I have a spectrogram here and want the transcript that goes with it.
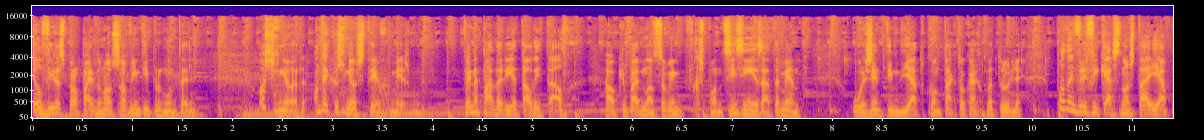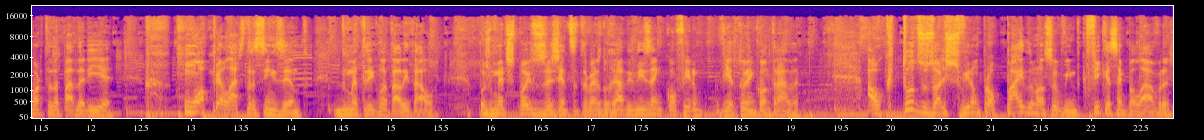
Ele vira-se para o pai do nosso ouvinte e pergunta-lhe: Ó senhor, onde é que o senhor esteve mesmo? Foi na padaria tal e tal. Ao que o pai do nosso ouvinte responde: Sim, sim, exatamente. O agente de imediato contacta o carro patrulha. Podem verificar se não está aí à porta da padaria um Opel Astra cinzento de matrícula tal e tal. Uns momentos depois, os agentes, através do rádio, dizem: Confirmo, viatura encontrada. Ao que todos os olhos se viram para o pai do nosso ouvinte, que fica sem palavras,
